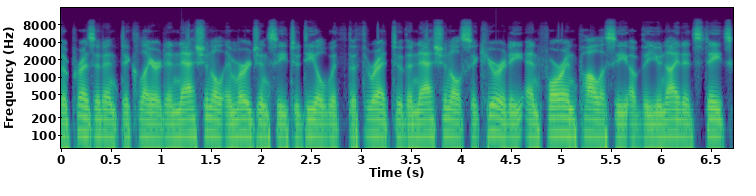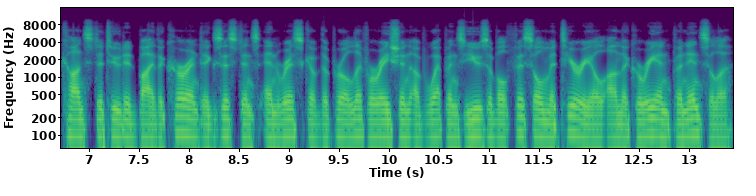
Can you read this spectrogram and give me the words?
the President declared a national emergency to deal with the threat to the national security and foreign policy of the United States constituted by the current existence and risk of the proliferation of weapons usable fissile material on the Korean peninsula,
